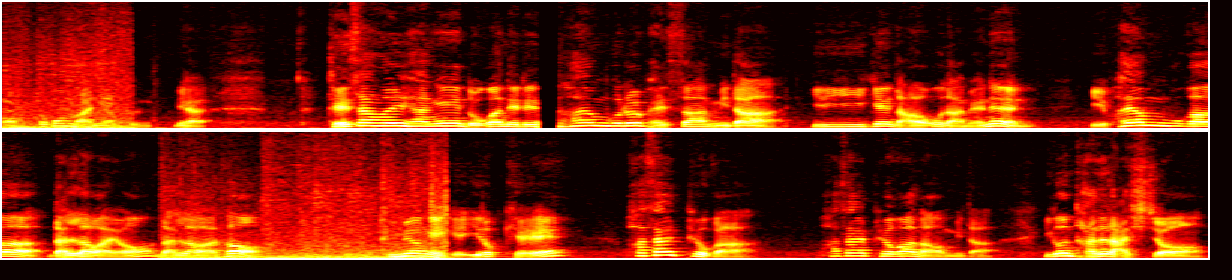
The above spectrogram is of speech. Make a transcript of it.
어 조금 많이 아픈 야 대상을 향해 녹아내리는 화염구를 발사합니다. 이게 나오고 나면은 이 화염구가 날라와요. 날라와서 두 명에게 이렇게 화살표가 화살표가 나옵니다. 이건 다들 아시죠?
